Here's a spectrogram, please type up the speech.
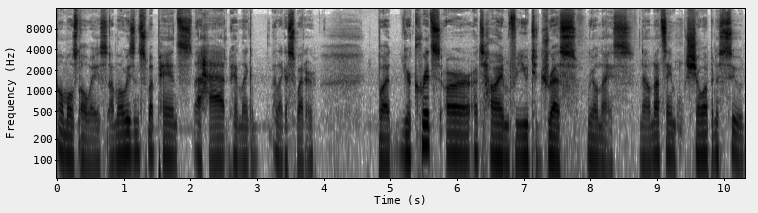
almost always. I'm always in sweatpants, a hat, and like a like a sweater. But your crits are a time for you to dress real nice. Now, I'm not saying show up in a suit,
